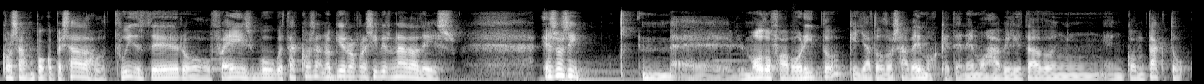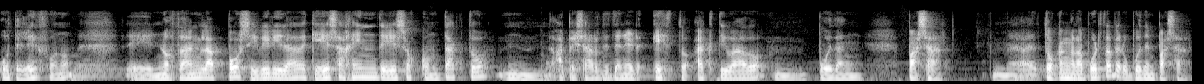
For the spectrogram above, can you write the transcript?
cosas un poco pesadas, o Twitter, o Facebook, estas cosas. No quiero recibir nada de eso. Eso sí, el modo favorito, que ya todos sabemos que tenemos habilitado en, contacto o teléfono, eh, nos dan la posibilidad de que esa gente, esos contactos, mm, a pesar de tener esto activado, mm, puedan pasar. Tocan a la puerta, pero pueden pasar.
